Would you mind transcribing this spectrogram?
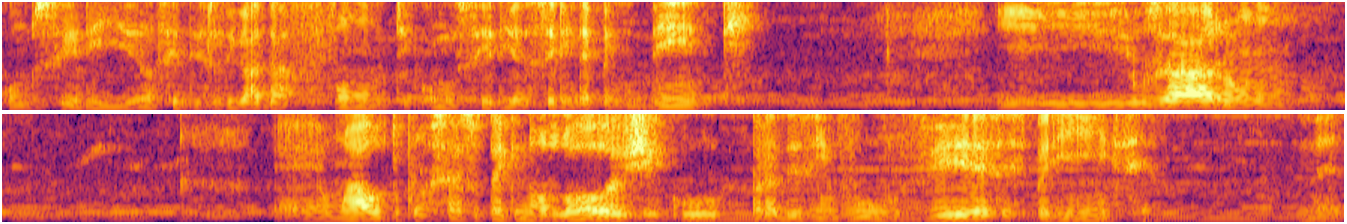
Como seria ser desligado da fonte? Como seria ser independente? E usaram é, um alto processo tecnológico para desenvolver essa experiência, né?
